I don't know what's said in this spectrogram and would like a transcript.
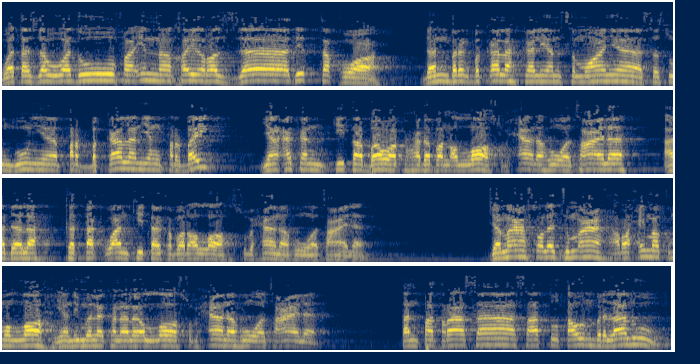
wa tazawwadu fa inna khairaz zadit taqwa. Dan berbekalah kalian semuanya sesungguhnya perbekalan yang terbaik yang akan kita bawa ke hadapan Allah Subhanahu wa taala adalah ketakwaan kita kepada Allah Subhanahu wa taala. Jamaah salat Jumat rahimakumullah yang dimuliakan oleh Allah Subhanahu wa taala. Tanpa terasa satu tahun berlalu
